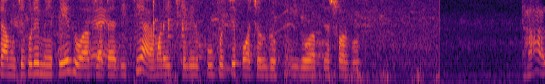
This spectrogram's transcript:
চামচে করে মেপে রোয়াবজাটা দিচ্ছি আর আমার এই ছেলের খুব হচ্ছে পছন্দ এই রোয়াবজার শরবত। ঢাল?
